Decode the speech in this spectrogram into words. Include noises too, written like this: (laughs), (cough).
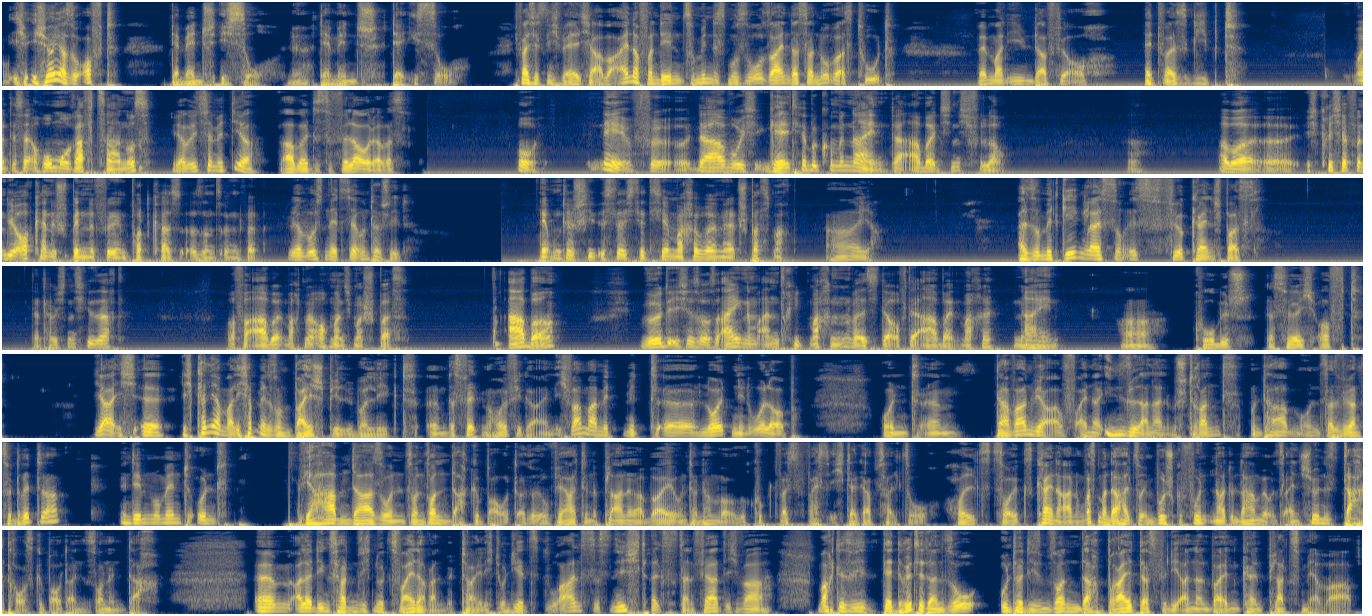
Ich, ich höre ja so oft, der Mensch ist so, ne? Der Mensch, der ist so. Ich weiß jetzt nicht welcher, aber einer von denen zumindest muss so sein, dass er nur was tut, wenn man ihm dafür auch etwas gibt. Was ist der Homo Raphzanus? Ja, wie ist denn mit dir? Arbeitest du für lau oder was? Oh, nee, für da, wo ich Geld herbekomme, nein. Da arbeite ich nicht für lau. Ja. Aber äh, ich kriege ja von dir auch keine Spende für den Podcast oder sonst irgendwas. Ja, wo ist denn jetzt der Unterschied? Der Unterschied ist, dass ich das hier mache, weil mir das Spaß macht. Ah ja. Also mit Gegenleistung ist für keinen Spaß. Das habe ich nicht gesagt. Auf der Arbeit macht mir auch manchmal Spaß. Aber würde ich es aus eigenem Antrieb machen, weil ich da auf der Arbeit mache? Nein. Aha, komisch. Das höre ich oft. Ja, ich, äh, ich kann ja mal, ich habe mir so ein Beispiel überlegt. Ähm, das fällt mir häufiger ein. Ich war mal mit, mit äh, Leuten in Urlaub und ähm, da waren wir auf einer Insel an einem Strand und haben uns, also wir waren zu dritt da in dem Moment und wir haben da so ein, so ein Sonnendach gebaut. Also irgendwer hatte eine Plane dabei und dann haben wir geguckt, was weiß ich, da gab's halt so Holzzeugs, keine Ahnung, was man da halt so im Busch gefunden hat und da haben wir uns ein schönes Dach draus gebaut, ein Sonnendach. Ähm, allerdings hatten sich nur zwei daran beteiligt und jetzt, du ahnst es nicht, als es dann fertig war, machte sich der dritte dann so unter diesem Sonnendach breit, dass für die anderen beiden kein Platz mehr war.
